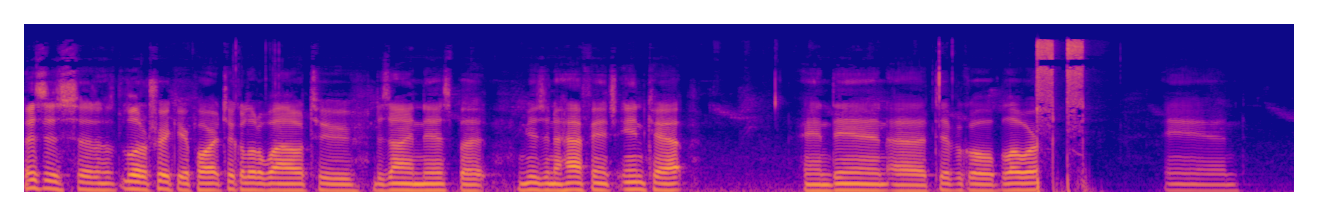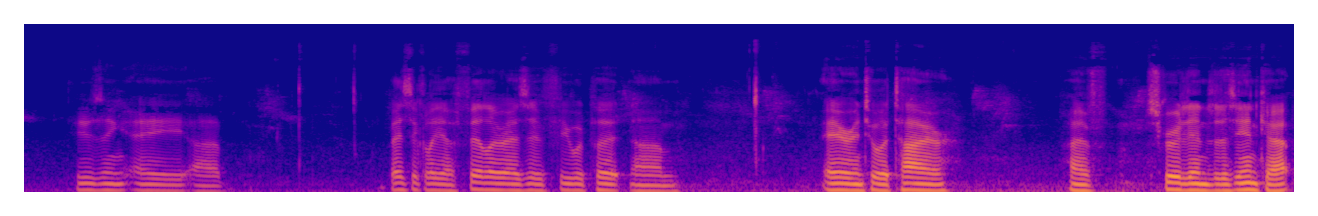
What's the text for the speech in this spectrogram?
This is a little trickier part. It took a little while to design this, but I'm using a half inch end cap and then a typical blower and using a uh, basically a filler as if you would put um, air into a tire. I've screwed it into this end cap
